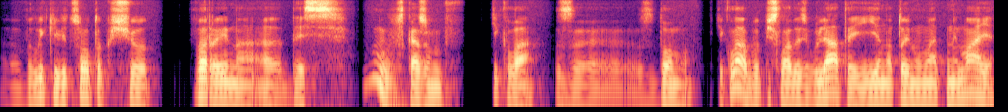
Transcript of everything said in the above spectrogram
великий відсоток, що тварина десь, ну, скажімо, втекла з, з дому, втекла або пішла десь гуляти, її на той момент немає.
